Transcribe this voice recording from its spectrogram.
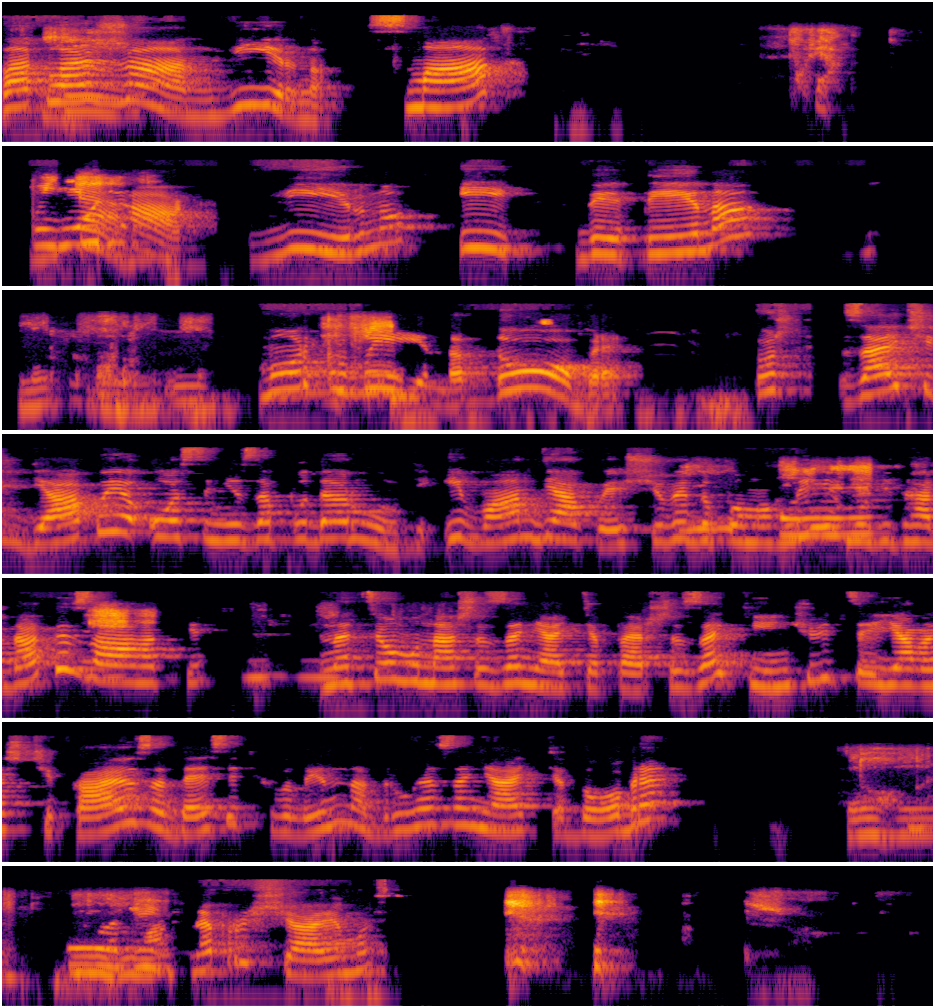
Баклажан, вірно. Смак, Буряк. Буряк, вірно. І дитина, морквина. Добре. Тож, зайчик дякує осені за подарунки. І вам дякую, що ви допомогли мені відгадати загадки. На цьому наше заняття перше закінчується, і я вас чекаю за 10 хвилин на друге заняття. Добре? Не прощаємось.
